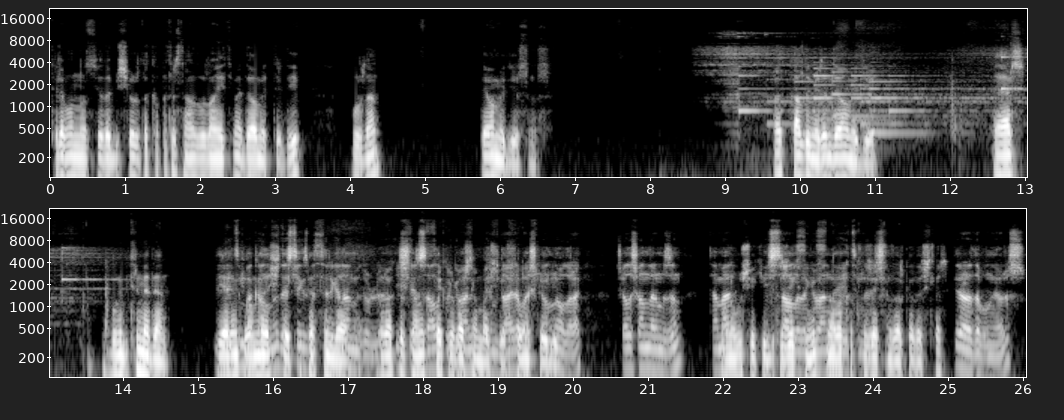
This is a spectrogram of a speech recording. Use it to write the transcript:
telefonunuz ya da bir şey orada kapatırsanız buradan eğitime devam ettir deyip buradan devam ediyorsunuz. Bak kaldığım yerden devam ediyor. Eğer bunu bitirmeden diyelim ki 15 Bakanlığı Destek Hizmetleri dakikasında bırakırsanız tekrar baştan Güvenlik Birimi başlıyor. Daire Sonra Başkanlığı söyleyeyim. olarak çalışanlarımızın temel Bunu bu şekilde güvenliği Sınava katılacaksınız arkadaşlar. bir arada bulunuyoruz.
